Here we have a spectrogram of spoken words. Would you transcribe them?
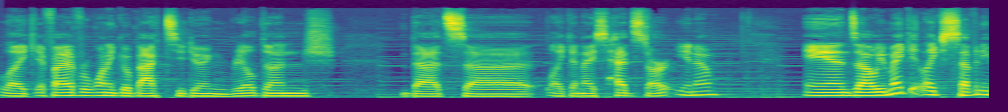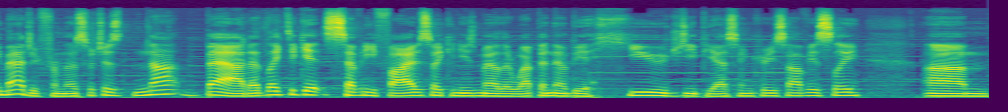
like if I ever want to go back to doing real dunge, that's uh, like a nice head start, you know. And uh, we might get like 70 magic from this, which is not bad. I'd like to get 75 so I can use my other weapon. That would be a huge DPS increase, obviously. Um,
